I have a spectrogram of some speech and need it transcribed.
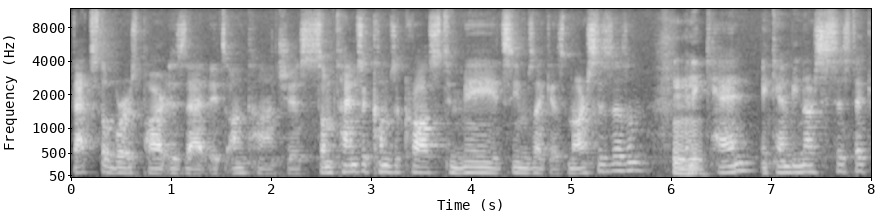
That's the worst part is that it's unconscious. Sometimes it comes across to me, it seems like as narcissism, and it mm-hmm. can, it can be narcissistic.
